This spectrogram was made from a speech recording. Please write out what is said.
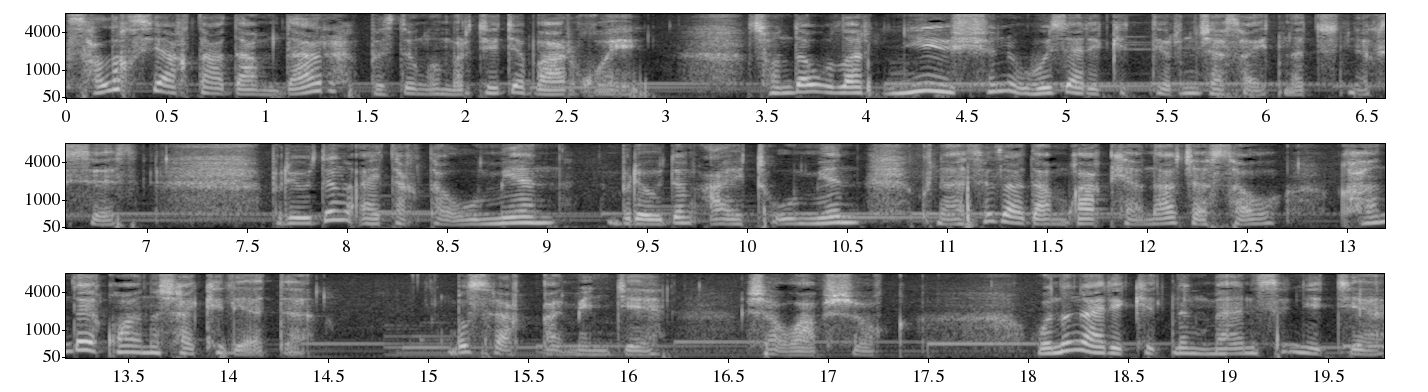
Салық сияқты адамдар біздің өмірде де бар ғой. Сонда олар не үшін өз әрекеттерін жасайтыны түсініксіз. Біреудің айтақтауымен біреудің айтуымен күнәсіз адамға қиянат жасау қандай қуаныш әкеледі бұл сұраққа менде жауап жоқ. Оның әрекетінің мәнісі неде?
